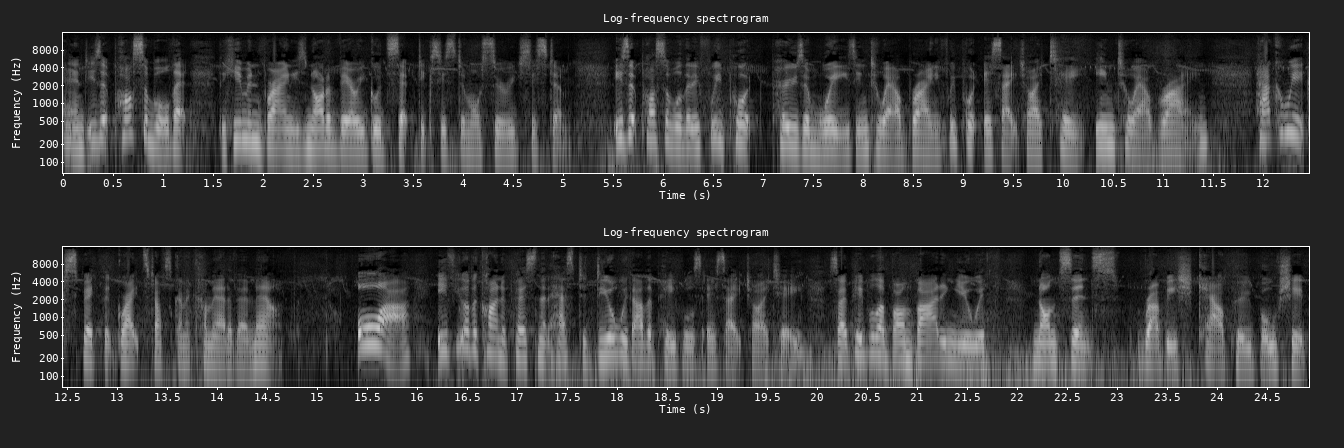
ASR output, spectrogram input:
And is it possible that the human brain is not a very good septic system or sewage system? Is it possible that if we put poos and wees into our brain, if we put SHIT into our brain, how can we expect that great stuff's going to come out of our mouth? Or if you're the kind of person that has to deal with other people's SHIT, so people are bombarding you with nonsense, rubbish, cow poo, bullshit,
